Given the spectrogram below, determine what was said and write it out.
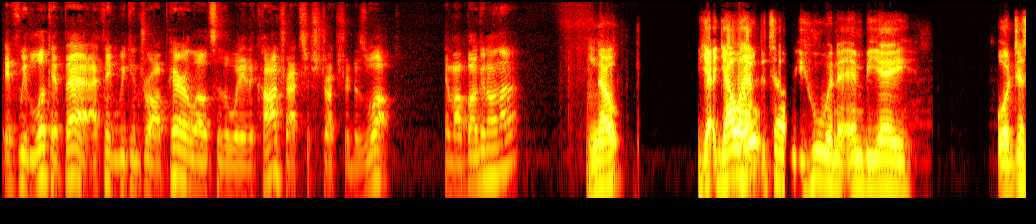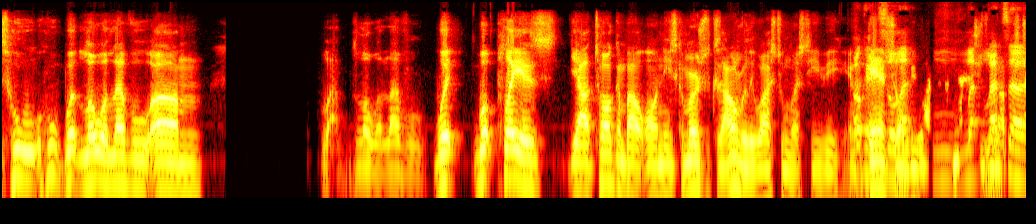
if we look at that, I think we can draw a parallel to the way the contracts are structured as well. Am I bugging on that? Nope. Y- y'all would have to tell me who in the NBA or just who who what lower level um lower level what what players y'all talking about on these commercials because I don't really watch too much TV and Okay, Dan so showing let- me watching let, let's uh,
